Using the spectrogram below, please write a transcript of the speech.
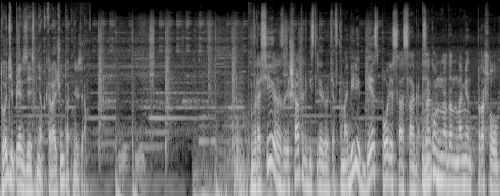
то теперь здесь нет. Карачун так нельзя. В России разрешат регистрировать автомобили без полиса ОСАГО. Закон на данный момент прошел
